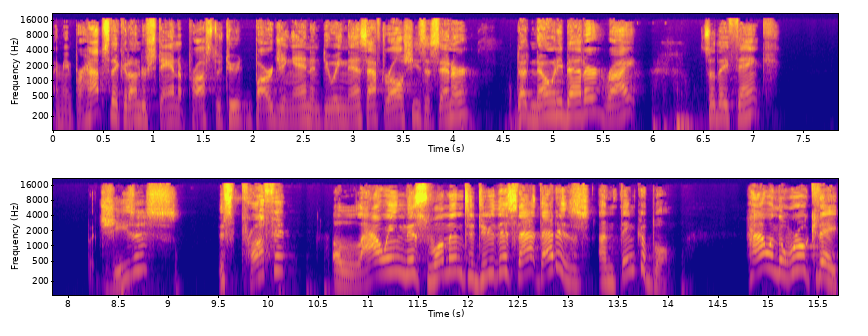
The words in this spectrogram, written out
I mean, perhaps they could understand a prostitute barging in and doing this. After all, she's a sinner, doesn't know any better, right? So they think. But Jesus, this prophet, allowing this woman to do this, that, that is unthinkable. How in the world could a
